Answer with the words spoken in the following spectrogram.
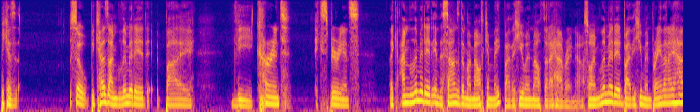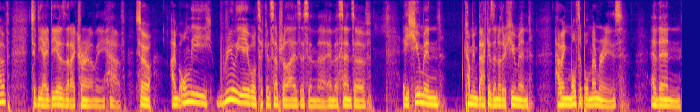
because, so because I'm limited by the current experience, like I'm limited in the sounds that my mouth can make by the human mouth that I have right now. So I'm limited by the human brain that I have to the ideas that I currently have. So I'm only really able to conceptualize this in the in the sense of a human coming back as another human, having multiple memories, and then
